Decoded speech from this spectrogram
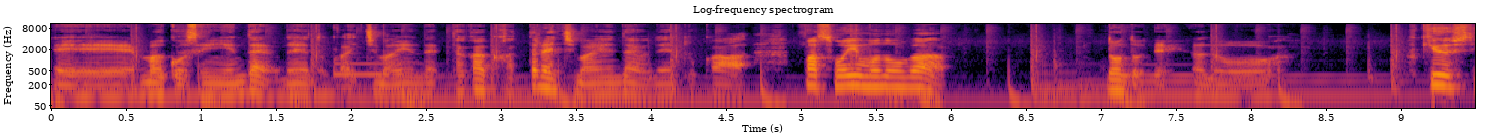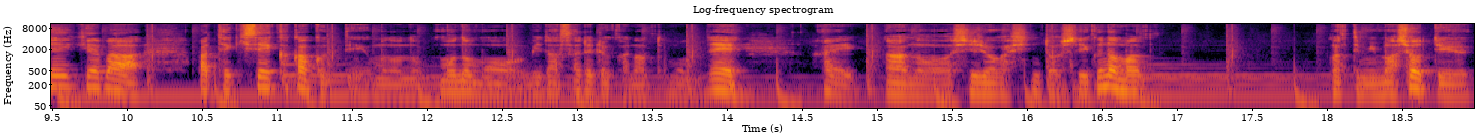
えー、まあ5000円だよねとか、1万円で、高く買ったら1万円だよねとか、まあそういうものが、どんどんね、あの普及していけば、まあ、適正価格っていうもののものも生み出されるかなと思うんで、はい、あの、市場が浸透していくのを待ってみましょうっていう、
